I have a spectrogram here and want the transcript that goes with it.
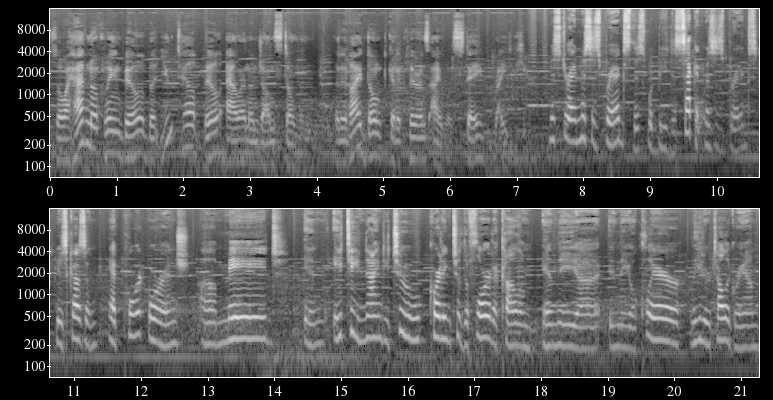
So I have no clean bill, but you tell Bill Allen and John Stillman that if I don't get a clearance, I will stay right here. Mr. and Mrs. Briggs, this would be the second Mrs. Briggs, his cousin, at Port Orange, uh, made in 1892, according to the Florida column in the uh, in the Eau Claire Leader Telegram,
